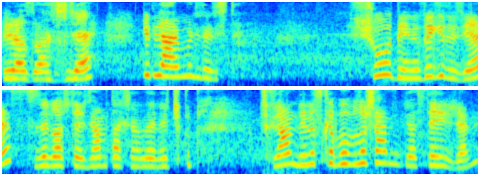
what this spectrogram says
Biraz önce. Güller müller işte. Şu denize gideceğiz. Size göstereceğim taşların üzerine çıkıp çıkacağım. Deniz kabı bulursam göstereceğim.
